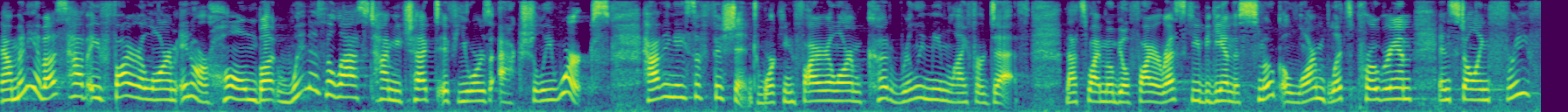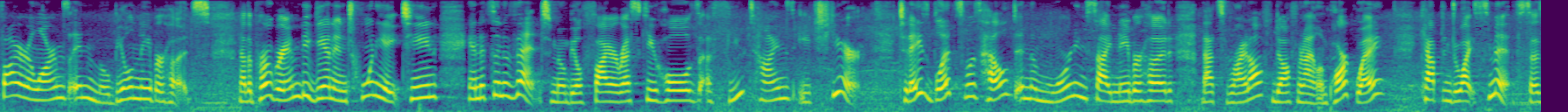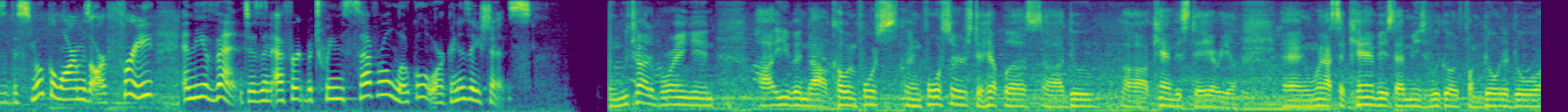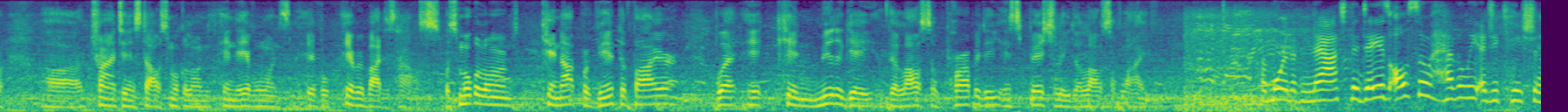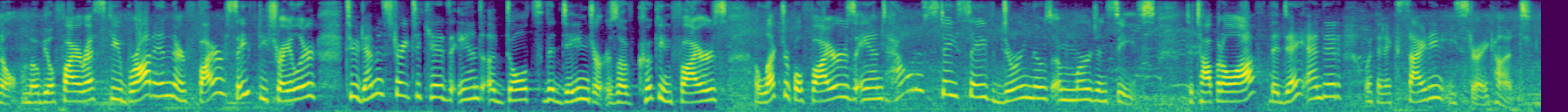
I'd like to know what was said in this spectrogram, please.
Now, many of us have a fire alarm in our home, but when is the last time you checked if yours actually works? Having a sufficient working fire alarm could really mean life or death. That's why Mobile Fire Rescue began the Smoke Alarm Blitz program, installing free fire alarms in Mobile neighborhoods. Now, the program began in 2018, and it's an event Mobile Fire Rescue holds a few times each year. Today's Blitz was held in the Morningside neighborhood. That's right off Dauphin Island Parkway. Captain Captain Dwight Smith says the smoke alarms are free and the event is an effort between several local organizations. We try to bring in uh, even uh, code enforcers to help us uh, do uh, canvass the area. And when I say canvass, that means we go from door to door uh, trying to install smoke alarms in everyone's, everybody's house. Smoke alarms cannot prevent the fire, but it can mitigate the loss of property, especially the loss of life. But more than that, the day is also heavily educational. Mobile Fire Rescue brought in their fire safety trailer to demonstrate to kids and adults the dangers of cooking fires, electrical fires, and how to stay safe during those emergencies. To top it all off, the day ended with an exciting Easter egg hunt.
